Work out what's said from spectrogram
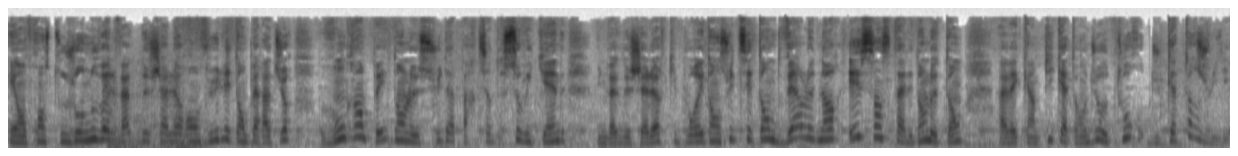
Et en France, toujours nouvelle vague de chaleur en vue. Les températures vont grimper dans le sud à partir de ce week-end. Une vague de chaleur qui pourrait ensuite s'étendre vers le nord et s'installer dans le temps avec un pic attendu autour du 14 juillet.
